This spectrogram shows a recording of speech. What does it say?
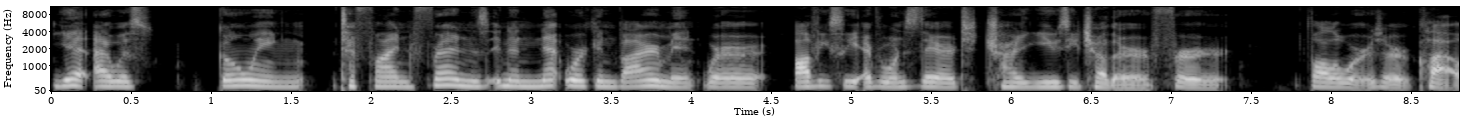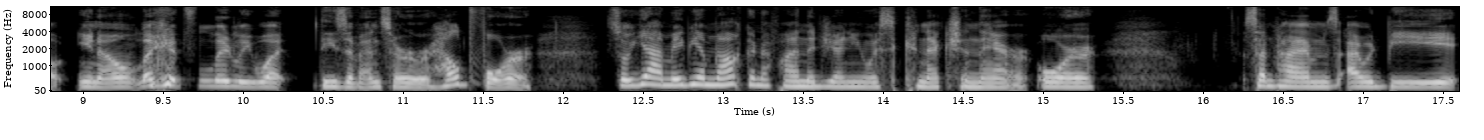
yet I was going to find friends in a network environment where obviously everyone's there to try to use each other for followers or clout, you know? Like it's literally what these events are held for. So yeah, maybe I'm not going to find the genuine connection there or sometimes I would be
